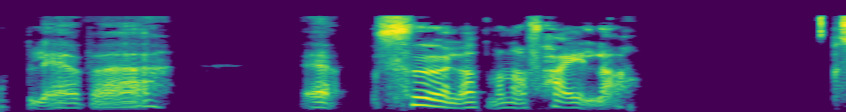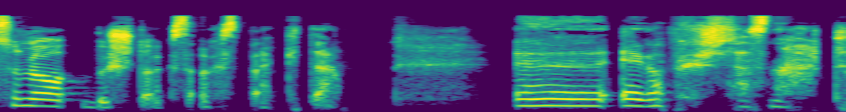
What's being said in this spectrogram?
oppleve eh, Føle at man har feila. Så nå bursdagsaspektet. Eh, jeg har bursdag snart.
